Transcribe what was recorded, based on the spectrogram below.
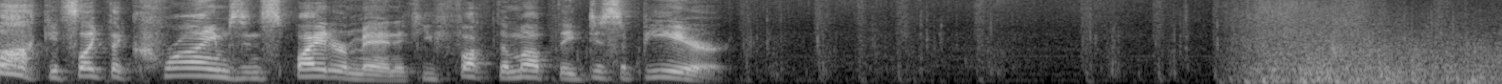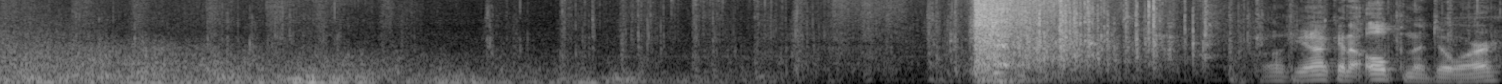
Fuck, it's like the crimes in Spider-Man. If you fuck them up, they disappear. Well, if you're not going to open the door...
